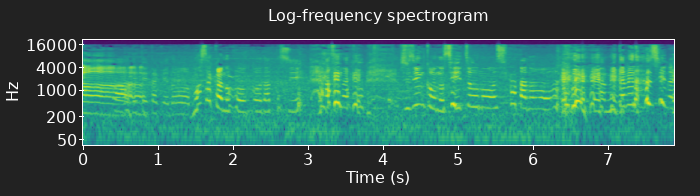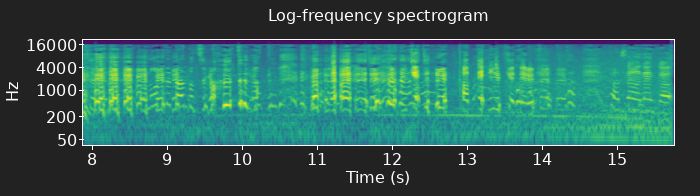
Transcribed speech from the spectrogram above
あは出てたけどまさかの方向だったしあとなんか 主人公の成長の仕方のあ 見た目の話になっちゃうけど思ってたんと違うってなって。受けてる。勝手に受けてる。そうなんか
